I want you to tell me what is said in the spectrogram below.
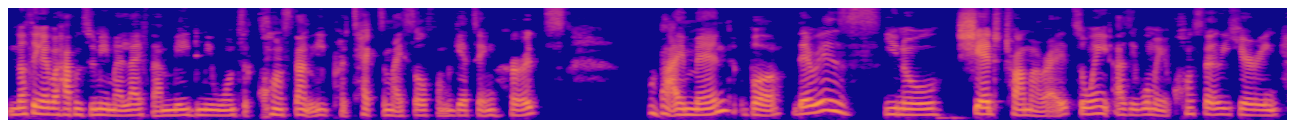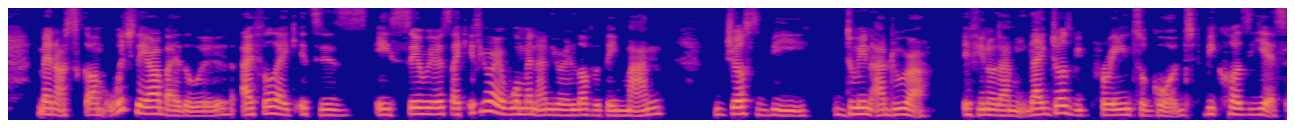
nothing ever happened to me in my life that made me want to constantly protect myself from getting hurt by men, but there is, you know, shared trauma, right? So when you, as a woman, you're constantly hearing men are scum, which they are, by the way, I feel like it is a serious, like if you're a woman and you're in love with a man, just be doing adura, if you know what I mean. Like just be praying to God because yes,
